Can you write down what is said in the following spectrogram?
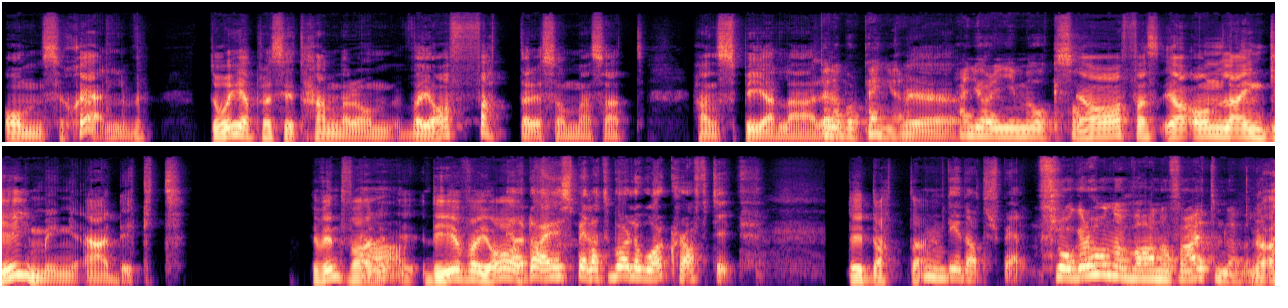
om sig själv, då helt plötsligt handlar det om vad jag fattar det som, alltså att han spelar... Spela bort pengar. Eh, Han gör en Jimmy Åkesson. Ja, fast ja, online gaming addict. Jag vet inte vad, Ja. det är vad jag... Ja, då har jag spelat World of Warcraft typ. Det är data. Mm, det är datorspel. Frågar du honom vad han har för item level? Ja,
